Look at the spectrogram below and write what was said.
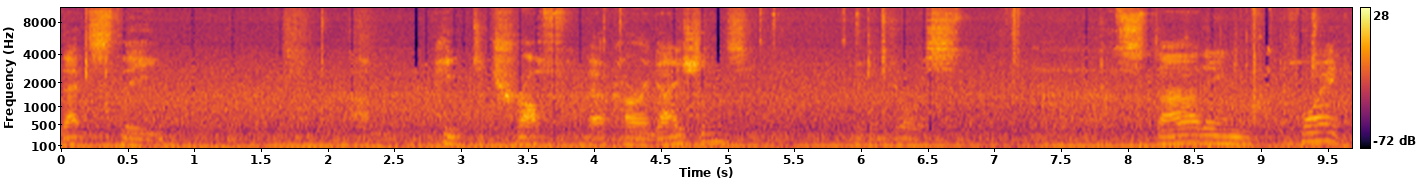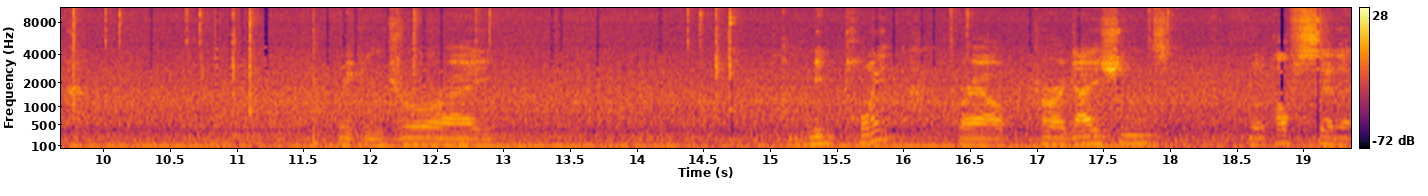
that's the um, peak to trough of our corrugations. We can draw a starting point. We can draw a, midpoint for our corrugations. We'll offset it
